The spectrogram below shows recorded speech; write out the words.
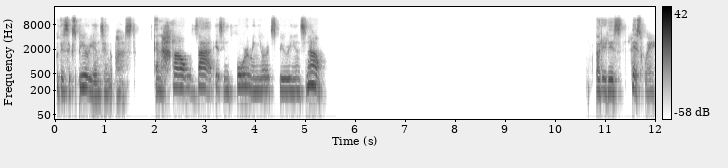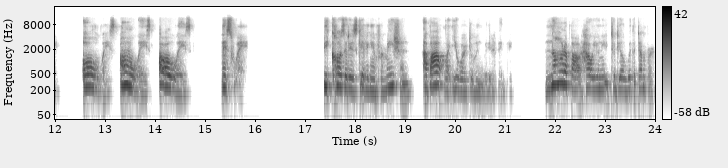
to this experience in the past? And how that is informing your experience now. but it is this way, always, always, always this way. Because it is giving information about what you are doing with your thinking, not about how you need to deal with the temper,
